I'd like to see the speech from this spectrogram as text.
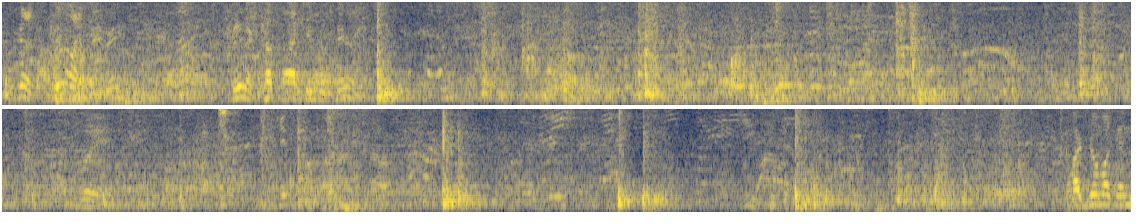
You got a spin on it, baby. Spin and cut back into the pin. Hard na maganda.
